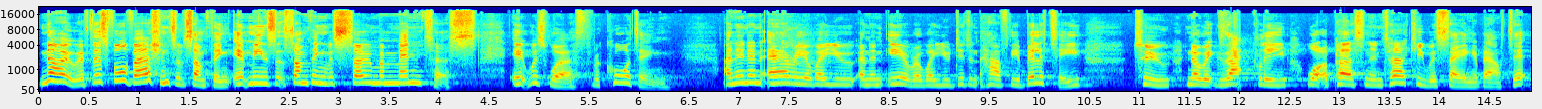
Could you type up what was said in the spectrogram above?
No, if there's four versions of something, it means that something was so momentous, it was worth recording. And in an area where you, and an era where you didn't have the ability to know exactly what a person in Turkey was saying about it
